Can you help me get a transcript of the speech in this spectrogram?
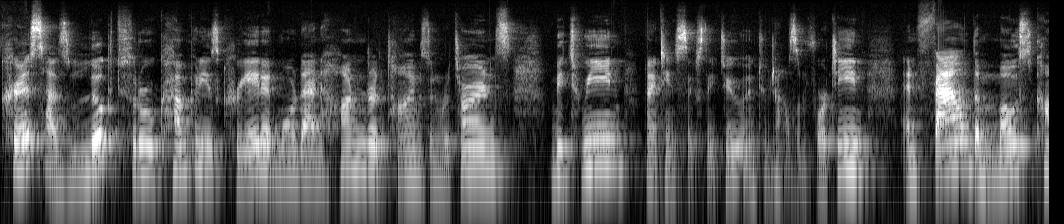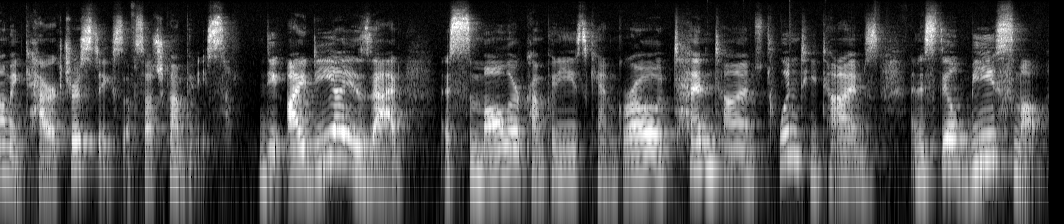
Chris has looked through companies created more than 100 times in returns between 1962 and 2014 and found the most common characteristics of such companies. The idea is that smaller companies can grow 10 times, 20 times, and still be small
